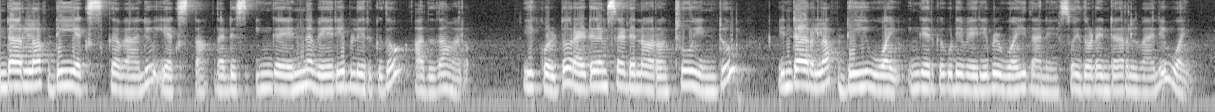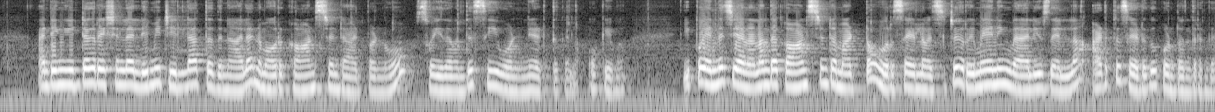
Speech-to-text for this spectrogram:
interval of டிஎக்ஸ்க்கு வேல்யூ எக்ஸ் தான். தட் இஸ் இங்கே என்ன வேரியபிள் இருக்குதோ அதுதான் வரும். Equal to right hand side என்ன வரும்? Two into interval of d y இங்கே இருக்கக்கூடிய வேரியபிள் ஒய் தானே. ஸோ இதோட இன்டகரல் வேல்யூ ஒய் அண்ட் இங்கே இன்டகிரேஷனில் லிமிட் இல்லாததுனால நம்ம ஒரு கான்ஸ்டன்ட் ஆட் பண்ணுவோம். ஸோ இதை வந்து சி ஒன்னு எடுத்துக்கலாம். ஓகேவா இப்போ என்ன செய்யணும்னா அந்த கான்ஸ்டண்ட்டை மட்டும் ஒரு சைடில் வச்சுட்டு ரிமைனிங் வேல்யூஸ் எல்லாம் அடுத்த சைடுக்கு கொண்டு வந்துருங்க.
